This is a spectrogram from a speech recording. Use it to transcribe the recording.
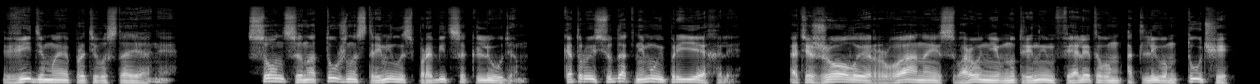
видимое противостояние. Солнце натужно стремилось пробиться к людям, которые сюда к нему и приехали, а тяжелые, рваные, с вороньим внутренним фиолетовым отливом тучи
